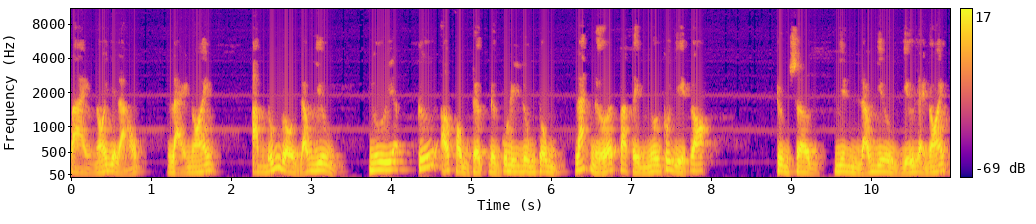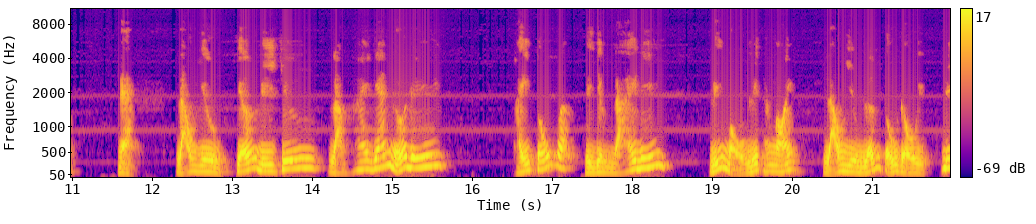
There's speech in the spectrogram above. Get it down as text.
tài nói với lão, lại nói, âm đúng rồi lão Dương, ngươi cứ ở phòng trực đừng có đi lung tung, lát nữa ta tìm ngươi có việc đó. Trương Sơn nhìn lão Dương giữ lại nói, nè, lão Dương chớ đi chứ, làm hai gián nữa đi. Thấy tốt á, thì dừng lại đi. Lý Mộ Lý Thắng nói, lão Dương lớn tuổi rồi, đi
